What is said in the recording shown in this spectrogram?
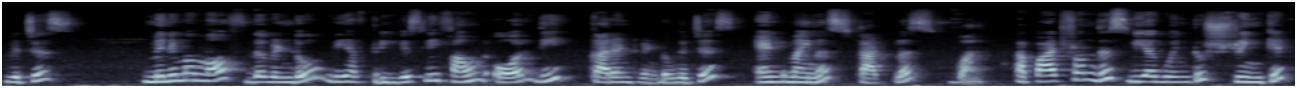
which is minimum of the window we have previously found or the current window which is end minus start plus 1. Apart from this we are going to shrink it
